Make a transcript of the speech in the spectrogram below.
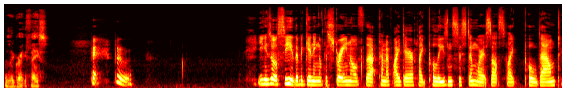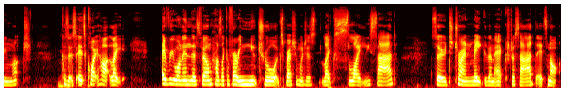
With a great face. Boo. You can sort of see the beginning of the strain of that kind of idea of like pulleys and system where it starts to like pull down too much mm. because it's it's quite hard. Like everyone in this film has like a very neutral expression, which is like slightly sad. So to try and make them extra sad, it's not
